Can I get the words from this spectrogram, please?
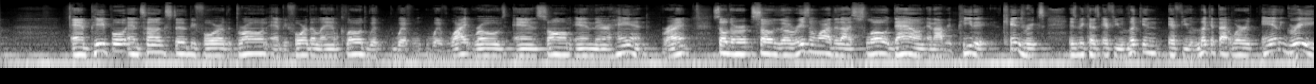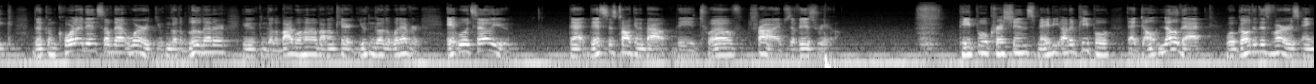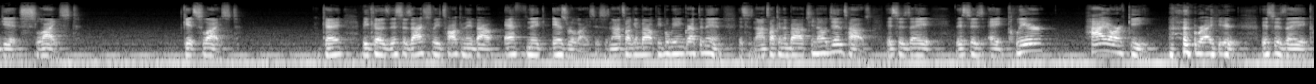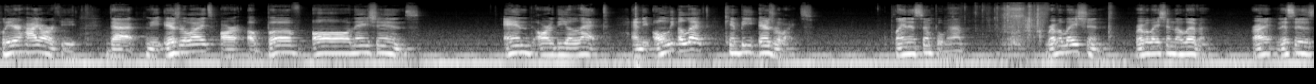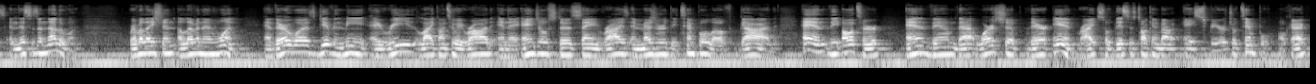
and people and tongues stood before the throne and before the Lamb, clothed with with with white robes and psalm in their hand. Right. So the so the reason why that I slowed down and I repeated kindreds is because if you look in if you look at that word in Greek, the concordance of that word. You can go to Blue Letter, you can go to Bible Hub, I don't care. You can go to whatever. It will tell you that this is talking about the 12 tribes of Israel. People, Christians, maybe other people that don't know that will go to this verse and get sliced. Get sliced. Okay? Because this is actually talking about ethnic Israelites. This is not talking about people being grafted in. This is not talking about, you know, Gentiles. This is a this is a clear hierarchy right here. This is a clear hierarchy that the Israelites are above all nations and are the elect. And the only elect can be Israelites. Plain and simple, man. Revelation, Revelation 11, right? And this is and this is another one. Revelation 11 and 1. And there was given me a reed like unto a rod, and an angel stood, saying, Rise and measure the temple of God, and the altar, and them that worship therein. Right? So this is talking about a spiritual temple. Okay.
